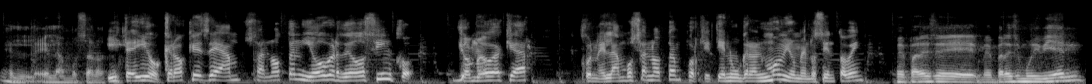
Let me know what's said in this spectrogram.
el, el, ambos anotan. Y te digo, creo que es de ambos anotan y over de 2.5. Yo me voy a quedar con el ambos anotan porque tiene un gran momio, menos 120. Me parece, me parece muy bien.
